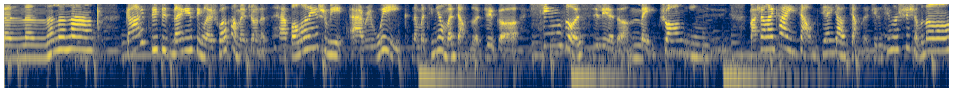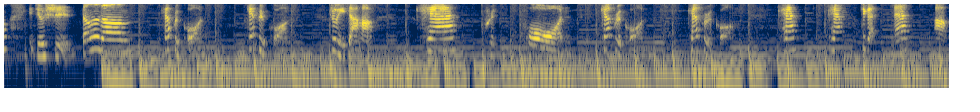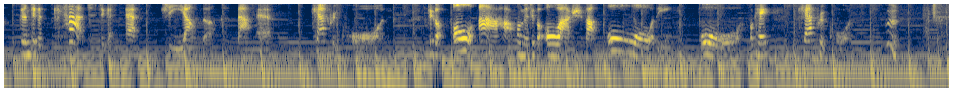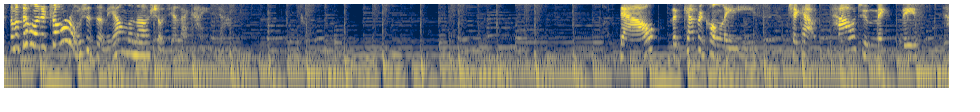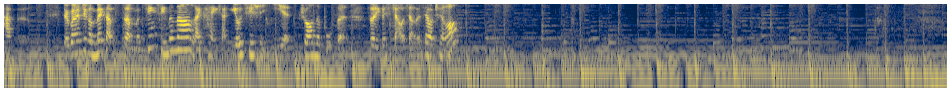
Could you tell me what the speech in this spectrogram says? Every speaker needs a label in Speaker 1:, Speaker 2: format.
Speaker 1: La la la la la. Guys, this is Maggie English. Welcome and join us. Have fun learning with me every week. 那么今天我们讲的这个星座系列的美妆英语，马上来看一下我们今天要讲的这个星座是什么呢？也就是噔噔噔，Capricorn。Capricorn，注意一下哈，Capricorn，Capricorn，Capricorn，Cap Cap 这个 a 啊跟这个 cat。是一样的，大 a，Capricorn，这个 o r 哈，后面这个 o r 是发 o 的音，o，OK，Capricorn，嗯，那么最后呢，这妆容是怎么样的呢？首先来看一下。Now, the Capricorn ladies, check out how to make this happen. 有关于这个 makeup 怎么进行的呢？来看一下，尤其是眼妆的部分，做一个小小的教程哦。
